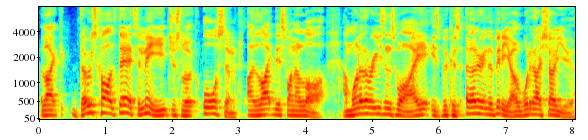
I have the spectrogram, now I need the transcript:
Like those cards there to me just look awesome. I like this one a lot. And one of the reasons why is because earlier in the video, what did I show you?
